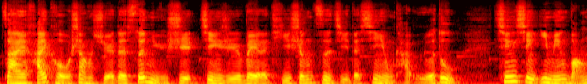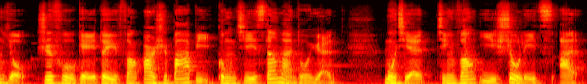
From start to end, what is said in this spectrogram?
在海口上学的孙女士近日为了提升自己的信用卡额度，轻信一名网友支付给对方二十八笔，共计三万多元。目前，警方已受理此案。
